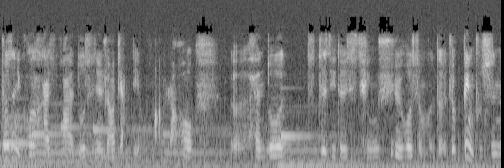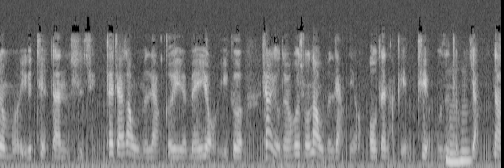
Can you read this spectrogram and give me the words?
就是你会开始花很多时间需要讲电话。然后，呃，很多自己的情绪或什么的，就并不是那么一个简单的事情。再加上我们两个也没有一个，像有的人会说，那我们两年后在哪边见，或者怎么样？那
